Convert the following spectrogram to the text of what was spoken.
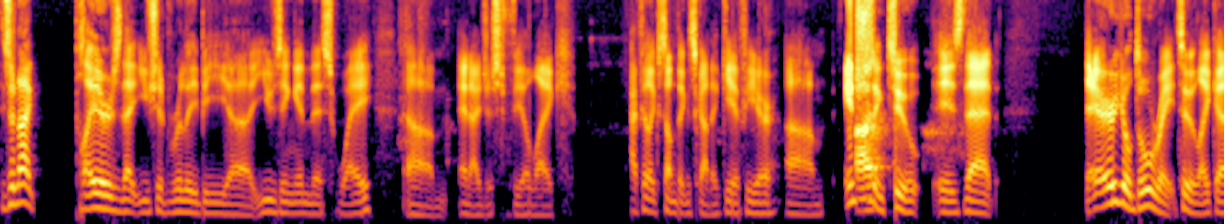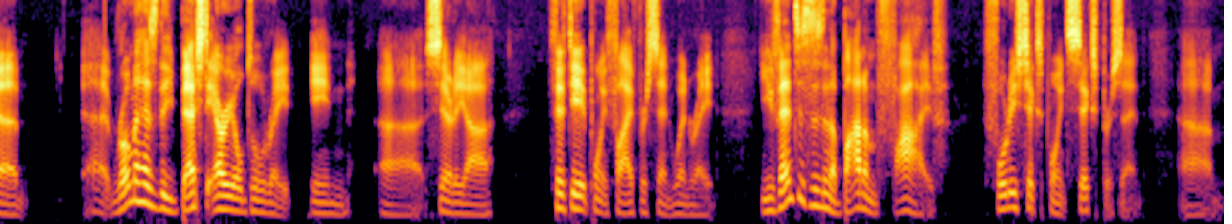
these are not players that you should really be uh, using in this way. Um, and I just feel like I feel like something's got to give here. Um, interesting too is that the aerial duel rate too. Like uh, uh, Roma has the best aerial duel rate in uh, Serie A, fifty-eight point five percent win rate. Juventus is in the bottom five, 46.6 percent. Um,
